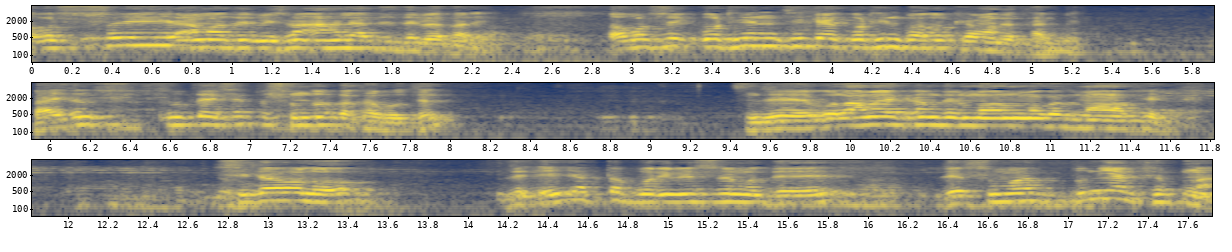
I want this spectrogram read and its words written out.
অবশ্যই আমাদের বিষয় আহলে হাদিসদের ব্যাপারে। অবশ্যই কঠিন থেকে কঠিন পদক্ষেপ আমাদের থাকবে। ভাইজান শুরুতে এসে একটা সুন্দর কথা বলছেন যে ওলামা একরামদের মন মগজ মাফিক সেটা হলো যে এই একটা পরিবেশের মধ্যে যে সময় দুনিয়ার ফেতনা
